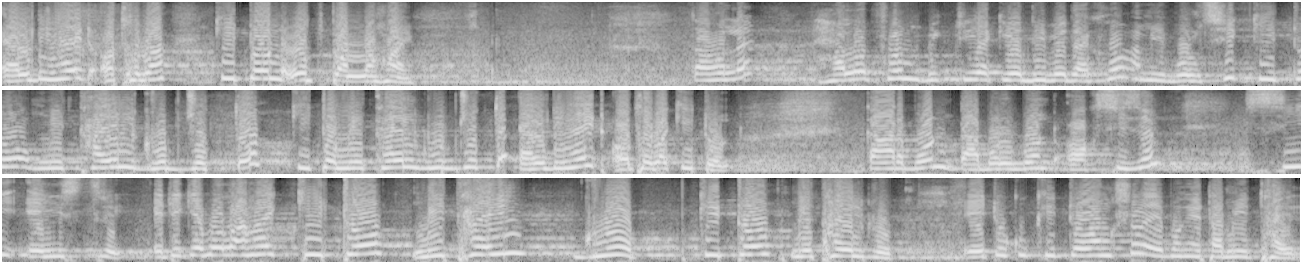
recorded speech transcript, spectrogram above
অ্যালডিহাইড অথবা কিটোন উৎপন্ন হয়। তাহলে হ্যালোফর্ম বিক্রিয়া কে দিবে দেখো? আমি বলছি কিটো মিথাইল গ্রুপযুক্ত কিটো মিথাইল গ্রুপযুক্ত অ্যালডিহাইড অথবা ketone, carbon, double bond, oxygen CH three. এটিকে বলা হয় keto methyl group keto methyl group. এইটুকু কিটো অংশ এবং এটা মিথাইল।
